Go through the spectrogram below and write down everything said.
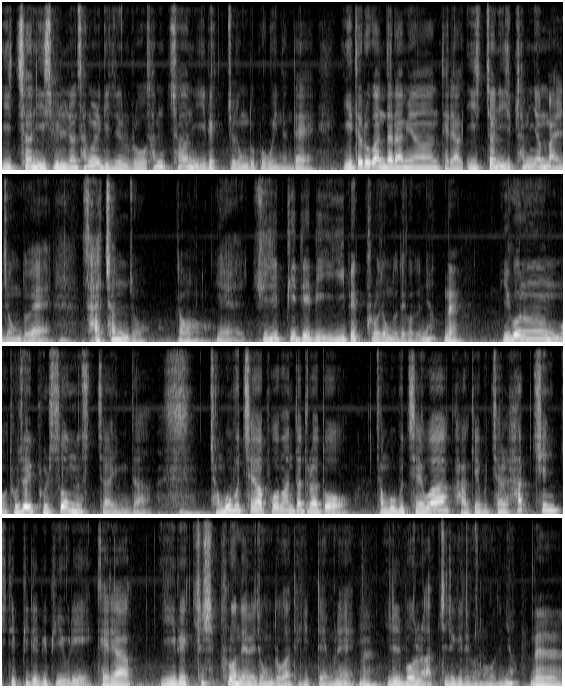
2021년 3월 기준으로 3,200조 정도 보고 있는데 이대로 간다라면 대략 2023년 말 정도에 4,000조, 어. 예, GDP 대비 200% 정도 되거든요. 네. 이거는 뭐 도저히 볼 수 없는 숫자입니다. 정부 부채와 포함한다더라도 정부 부채와 가계 부채를 합친 GDP 대비 비율이 대략 270% 내외 정도가 되기 때문에 네. 일본을 앞지르게 되는 거거든요. 네.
